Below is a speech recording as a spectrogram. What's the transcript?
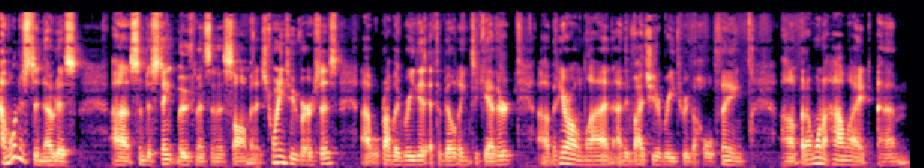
I want us to notice uh, some distinct movements in this psalm, and it's 22 verses. Uh, we'll probably read it at the building together, uh, but here online, I'd invite you to read through the whole thing. Uh, but I want to highlight um,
